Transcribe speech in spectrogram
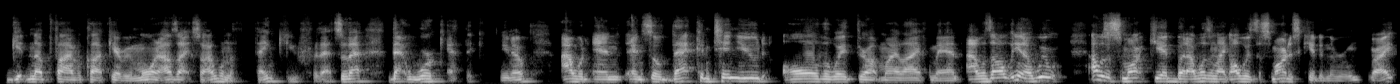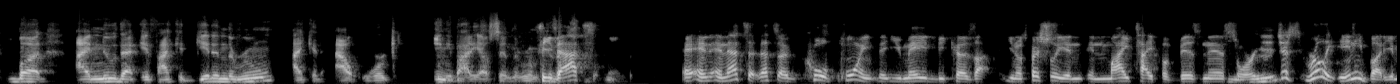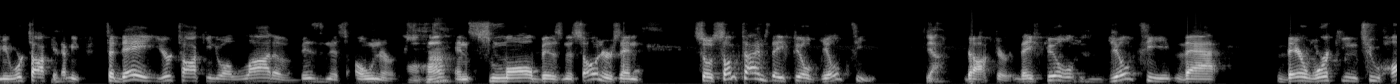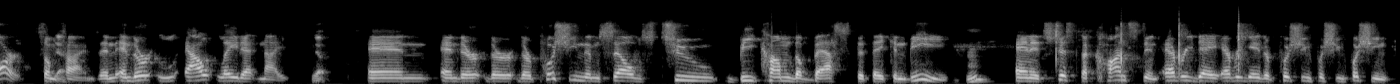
getting up five o'clock every morning. I was like, so I want to thank you for that. So that that work ethic, you know, I would and and so that continued all the way throughout my life, man. I was all you know, we were I was a smart kid, but I wasn't like always the smartest kid in the room, right? But I knew that if I could get in the room, I could outwork anybody else in the room. See, that's and and that's a, that's a cool point that you made because you know especially in in my type of business or mm-hmm. just really anybody i mean we're talking i mean today you're talking to a lot of business owners uh-huh. and small business owners and so sometimes they feel guilty yeah doctor they feel guilty that they're working too hard sometimes yeah. and and they're out late at night and and they're they're they're pushing themselves to become the best that they can be. Mm-hmm. and it's just the constant every day every day they're pushing pushing pushing.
